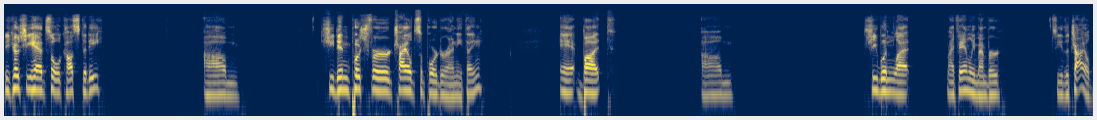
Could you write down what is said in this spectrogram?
because she had sole custody um she didn't push for child support or anything and, but um she wouldn't let my family member see the child.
